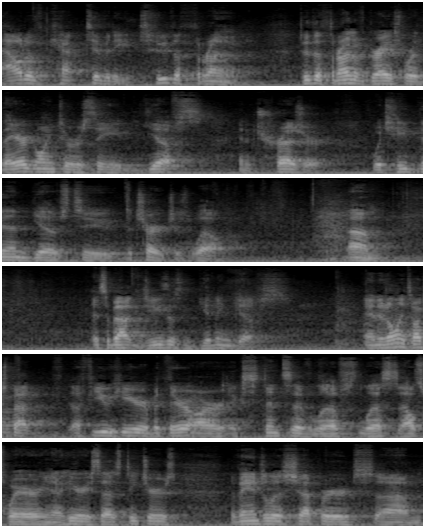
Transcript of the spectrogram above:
out of captivity to the throne to the throne of grace where they are going to receive gifts and treasure, which he then gives to the church as well. Um, it's about Jesus giving gifts. And it only talks about a few here, but there are extensive lists, lists elsewhere. You know, here he says teachers, evangelists, shepherds. Um,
